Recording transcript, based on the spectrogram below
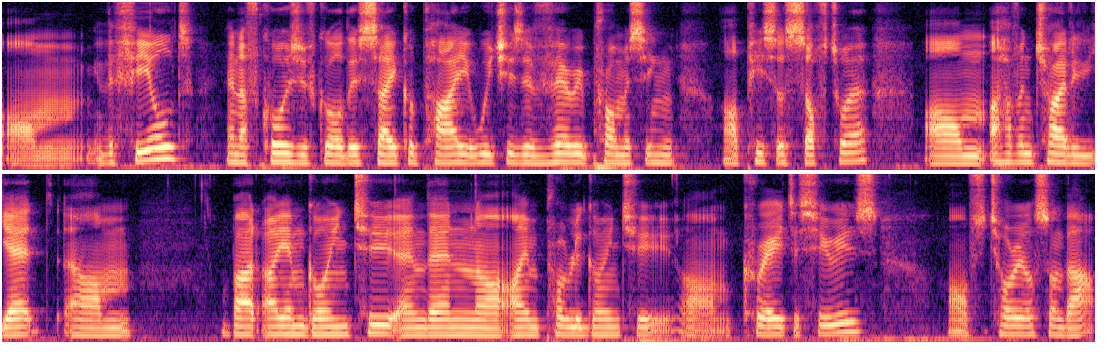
um, in the field and of course you've got the PsychoPy which is a very promising uh, piece of software. Um, I haven't tried it yet um, but I am going to and then uh, I'm probably going to um, create a series of tutorials on that.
